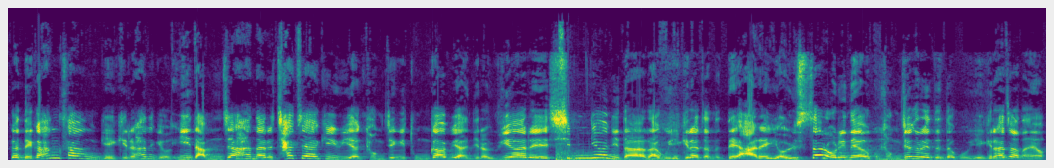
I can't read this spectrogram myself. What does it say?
그러니까 내가 항상 얘기를 하는 게 이 남자 하나를 차지하기 위한 경쟁이 동갑이 아니라 위아래 10년이다라고 얘기를 하잖아요. 내 아래 10살 어린애하고 경쟁을 해야 된다고 얘기를 하잖아요.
